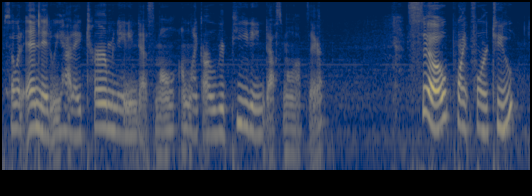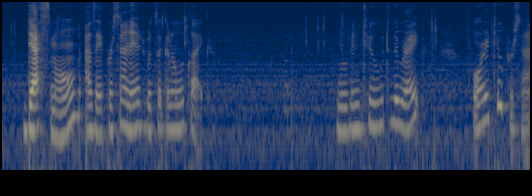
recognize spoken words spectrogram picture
So it ended. We had a terminating decimal, unlike our repeating decimal up there. So 0.42 decimal as a percentage, what's it going to look like? Moving 2 to the right, 42%.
